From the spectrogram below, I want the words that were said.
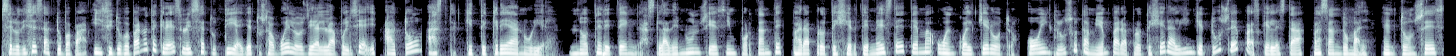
se lo dices a tu papá. Y si tu papá no te cree, se lo dices a tu tía y a tus abuelos y a la policía y a todo hasta que te crean Uriel no te detengas. La denuncia es importante para protegerte en este tema o en cualquier otro. O incluso también para proteger a alguien que tú sepas que le está pasando mal. Entonces,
